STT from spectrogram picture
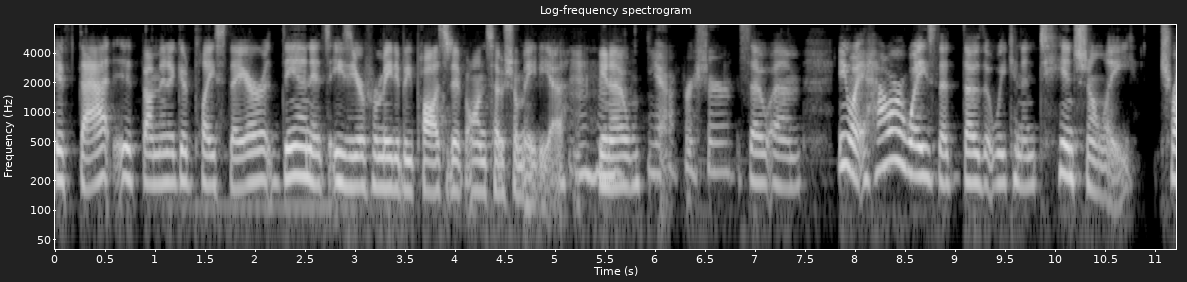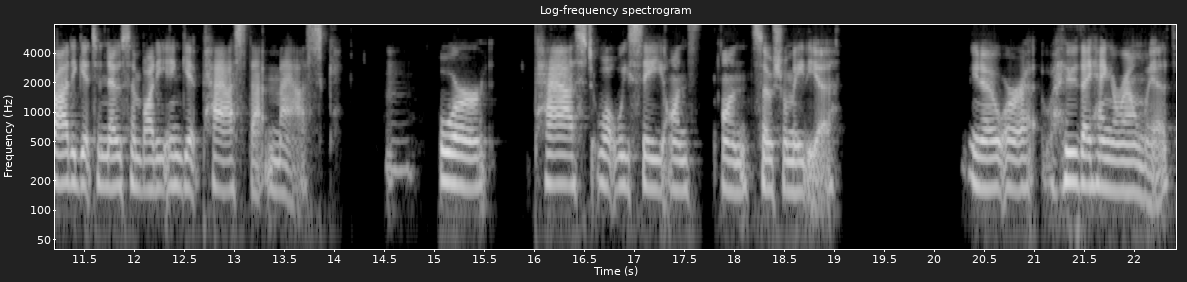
If that, if I'm in a good place there, then it's easier for me to be positive on social media. You Mhm. know, yeah, for sure. so um anyway, how are ways that though that we can intentionally try to get to know somebody and get past that mask Mm. or past what we see on on social media? You know, or who they hang around with.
